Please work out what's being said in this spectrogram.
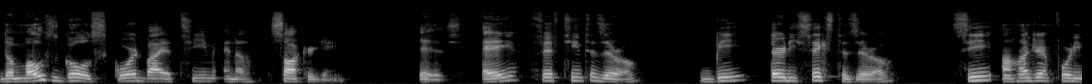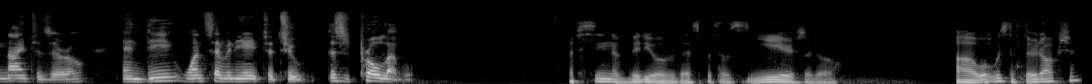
The most goals scored by a team in a soccer game is A, 15 to 0, B, 36 to 0, C, 149 to 0, and D, 178 to 2. This is pro level. I've seen a video of this, but that was years ago. Uh, what was the third option?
